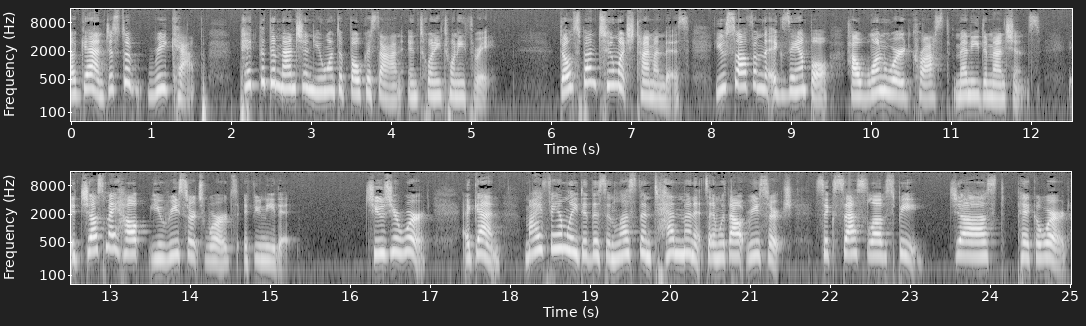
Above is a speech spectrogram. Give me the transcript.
Again, just to recap, pick the dimension you want to focus on in 2023. Don't spend too much time on this. You saw from the example how one word crossed many dimensions. It just may help you research words if you need it. Choose your word. Again, my family did this in less than 10 minutes and without research. Success loves speed. Just pick a word.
